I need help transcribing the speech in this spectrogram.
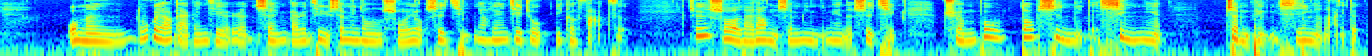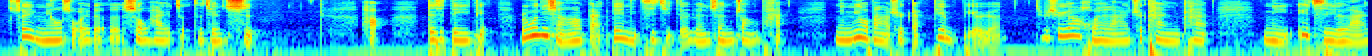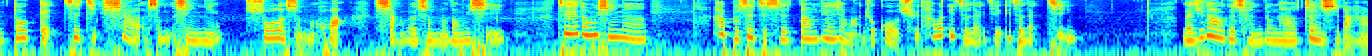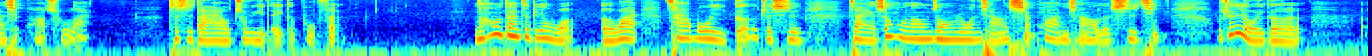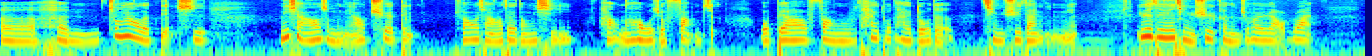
我们如果要改变自己的人生，改变自己生命中的所有事情，要先记住一个法则，就是所有来到你生命里面的事情，全部都是你的信念。正品吸引来的，所以没有所谓的受害者这件事。好，这是第一点。如果你想要改变你自己的人生状态，你没有办法去改变别人，就必须要回来去看一看，你一直以来都给自己下了什么信念，说了什么话，想了什么东西。这些东西呢，它不是只是当天想完就过去，它会一直累积，一直累积，累积到一个程度，它正式把它显化出来。这是大家要注意的一个部分。然后在这边，我额外插播一个，就是在生活当中，如果你想要显化你想要的事情，我觉得有一个呃很重要的点是，你想要什么，你要确定。比方我想要这个东西，好，然后我就放着，我不要放入太多太多的情绪在里面，因为这些情绪可能就会扰乱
